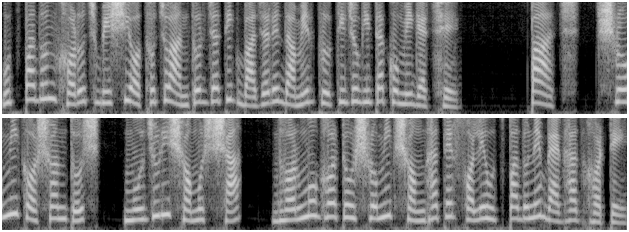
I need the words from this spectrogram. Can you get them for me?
উৎপাদন খরচ বেশি অথচ আন্তর্জাতিক বাজারে দামের প্রতিযোগিতা কমে গেছে। পাঁচ, শ্রমিক অসন্তোষ মজুরি সমস্যা, ধর্মঘট ও শ্রমিক সংঘাতের ফলে উৎপাদনে ব্যাঘাত ঘটে।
